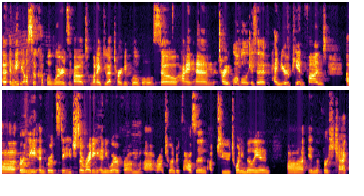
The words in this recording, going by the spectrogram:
Uh, and maybe also a couple words about what I do at Target Global. So, I am Target Global is a pan European fund. Uh, early and growth stage, so writing anywhere from around 200,000 up to 20 million uh, in the first check.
